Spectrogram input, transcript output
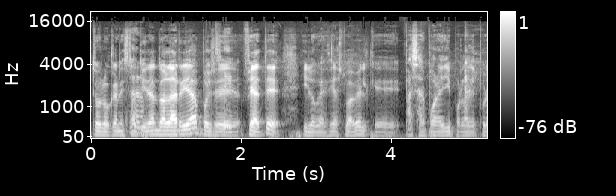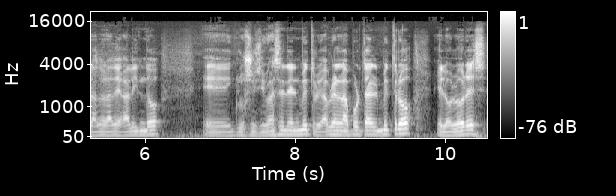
todo lo que han estado tirando a la ría, pues eh, fíjate, y lo que decías tú, Abel, que pasar por allí, por la depuradora de Galindo, eh, incluso si vas en el metro y abren la puerta del metro, el olor es...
